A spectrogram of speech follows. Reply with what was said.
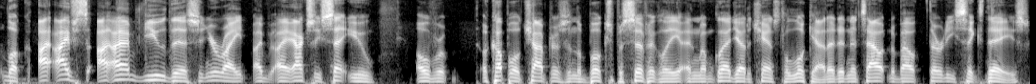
look, I, I've s- I, I view this, and you're right. I, I actually sent you over a couple of chapters in the book specifically, and I'm glad you had a chance to look at it. And it's out in about 36 days.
